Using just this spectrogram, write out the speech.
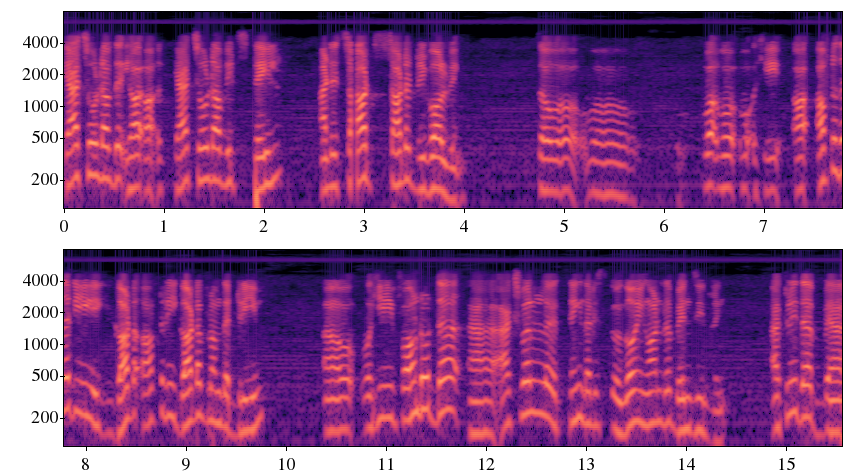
catch hold of the catch hold of its tail and it start started revolving. So he after that he got after he got up from the dream, he found out the actual thing that is going on the benzene ring. Actually, the uh,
